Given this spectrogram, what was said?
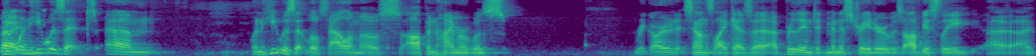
Right. But when he was at um, when he was at Los Alamos, Oppenheimer was regarded, it sounds like, as a, a brilliant administrator. Was obviously uh, a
